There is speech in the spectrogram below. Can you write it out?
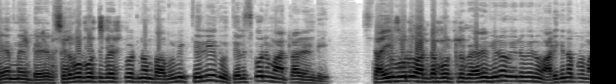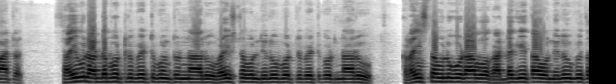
ఏ మేము సిలువ బొట్టు పెట్టుకుంటున్నాం బాబు మీకు తెలియదు తెలుసుకొని మాట్లాడండి. శైవులు అడ్డబొట్లు అరే విను విను విను అడిగినప్పుడు మాట్లాడు శైవులు అడ్డబొట్లు పెట్టుకుంటున్నారు వైష్ణవులు నిలువు బొట్లు పెట్టుకుంటున్నారు. క్రైస్తవులు కూడా ఒక అడ్డగీత ఒక నిలువు గీత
